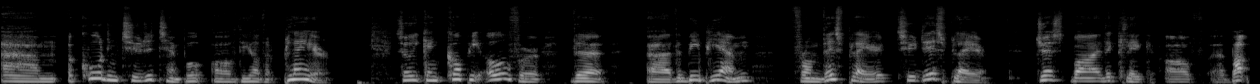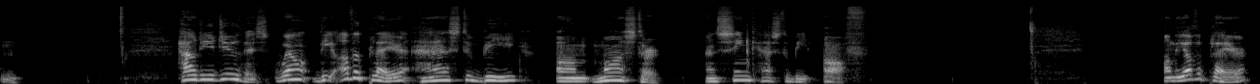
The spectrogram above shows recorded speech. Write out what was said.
um, according to the tempo of the other player. So you can copy over the uh, the BPM from this player to this player just by the click of a button how do you do this? Well, the other player has to be on master and sync has to be off. On the other player,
